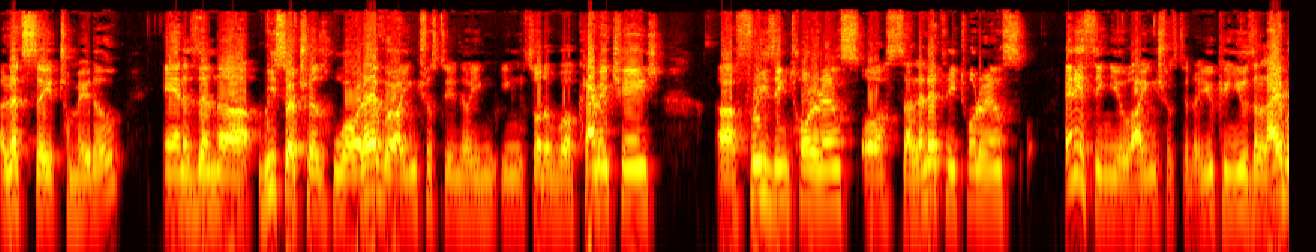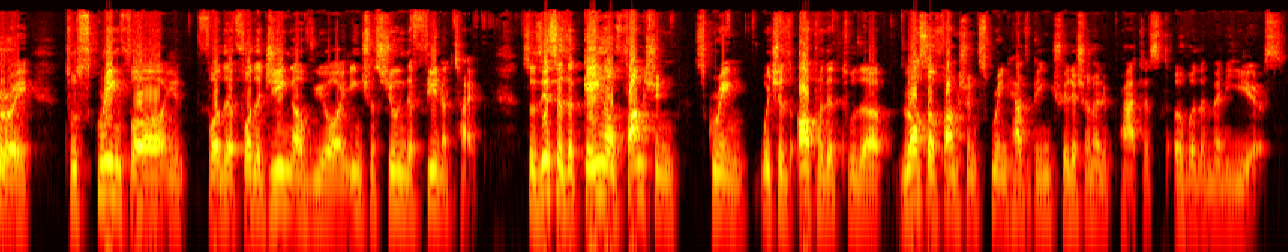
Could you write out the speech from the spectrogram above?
Uh, let's say tomato, and then researchers who whatever are interested in, in sort of climate change uh, freezing tolerance or salinity tolerance, anything you are interested in, you can use a library to screen for, for, the, for the gene of your interest showing the phenotype. So this is a gain of function screen, which is opposite to the loss of function screen has been traditionally practiced over the many years.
